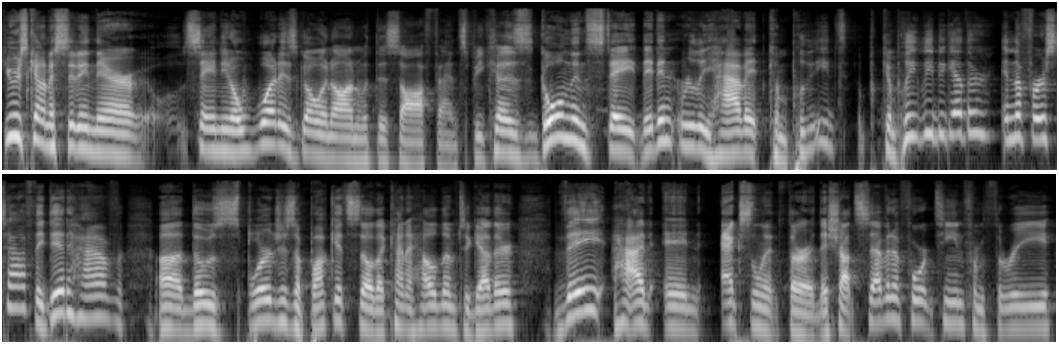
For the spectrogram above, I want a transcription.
you're just kind of sitting there saying, you know, what is going on with this offense? Because Golden State, they didn't really have it complete, completely together in the first half. They did have uh, those splurges of buckets, though, that kind of held them together. They had an excellent third. They shot 7 of 14 from three.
